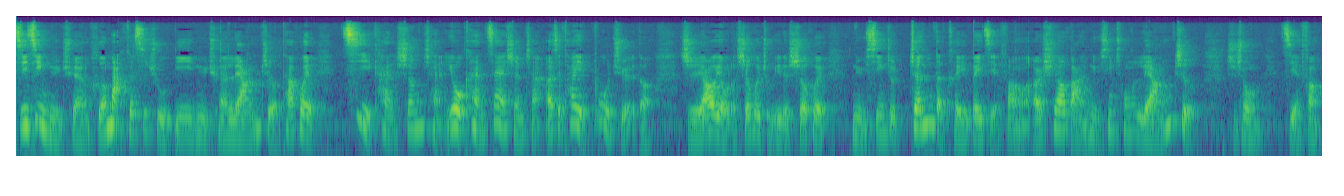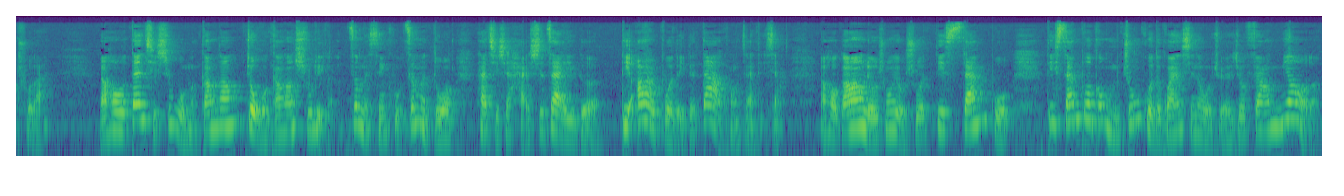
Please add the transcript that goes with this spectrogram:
激进女权和马克思主义女权两者，它会既看生产又看再生产，而且它也不觉得只要有了社会主义的社会，女性就真的可以被解放了，而是要把女性从两者之中解放出来。然后，但其实我们刚刚就我刚刚梳理了这么辛苦这么多，它其实还是在一个第二波的一个大框架底下。然后刚刚刘冲有说第三波，第三波跟我们中国的关系呢，我觉得就非常妙了。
